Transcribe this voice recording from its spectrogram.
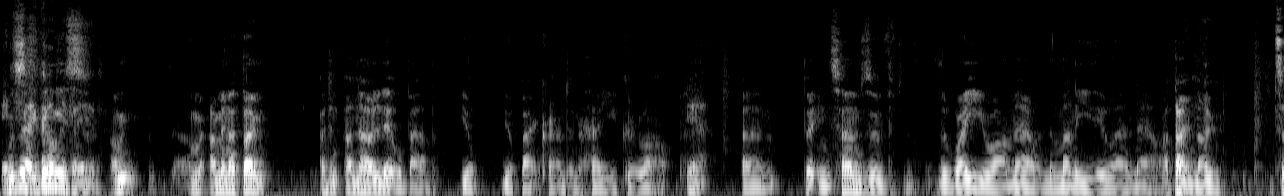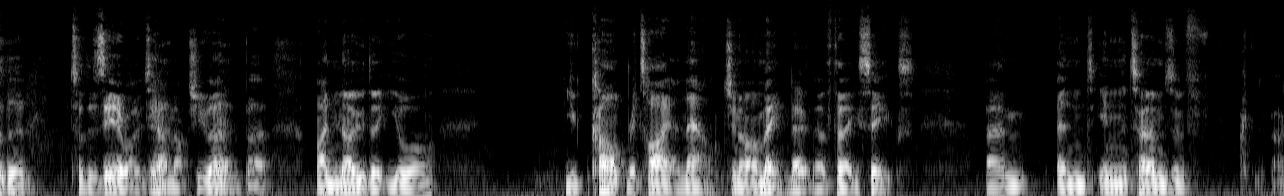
it's Well, so is, complicated. I'm, I'm- I mean, I don't, I don't, I know a little about your your background and how you grew up, yeah, um, but in terms of the way you are now and the money you earn now, I don't know to the to the zeros Yeah. how much you earn, Yeah. but I know that you're you can't retire now. Do you know what I mean? No. At 36, um, and in the terms of, I, I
